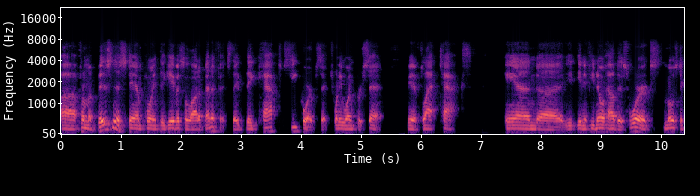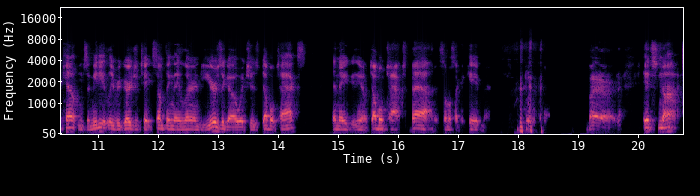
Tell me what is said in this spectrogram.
Uh, from a business standpoint, they gave us a lot of benefits. They, they capped C Corps at 21%, I mean, a flat tax. And, uh, and if you know how this works, most accountants immediately regurgitate something they learned years ago, which is double tax. And they, you know, double tax bad. It's almost like a caveman. bad. It's not.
